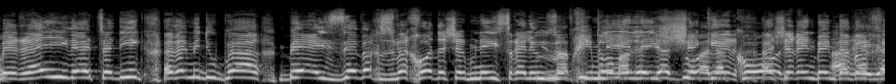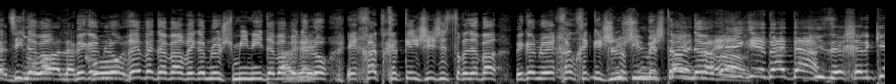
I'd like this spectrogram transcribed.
מרעי והצדיק, הרי מדובר בזבח זבחות אשר בני ישראל היו זובחים לאלי שקר. אשר אין בהם דבר חצי דבר. וגם לא רבע דבר, וגם לא שמיני דבר, וגם לא אחד חלקי 16 דבר, וגם לא אחד חלקי 32 דבר. איך ידעת? כי זה חלקי!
